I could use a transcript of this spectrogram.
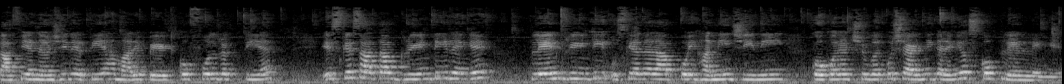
काफ़ी एनर्जी देती है, हमारे पेट को फुल रखती है। इसके साथ आप ग्रीन टी लेंगे प्लेन ग्रीन टी उसके अंदर आप कोई हनी चीनी कोकोनट शुगर कुछ ऐड नहीं करेंगे, उसको प्लेन लेंगे।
